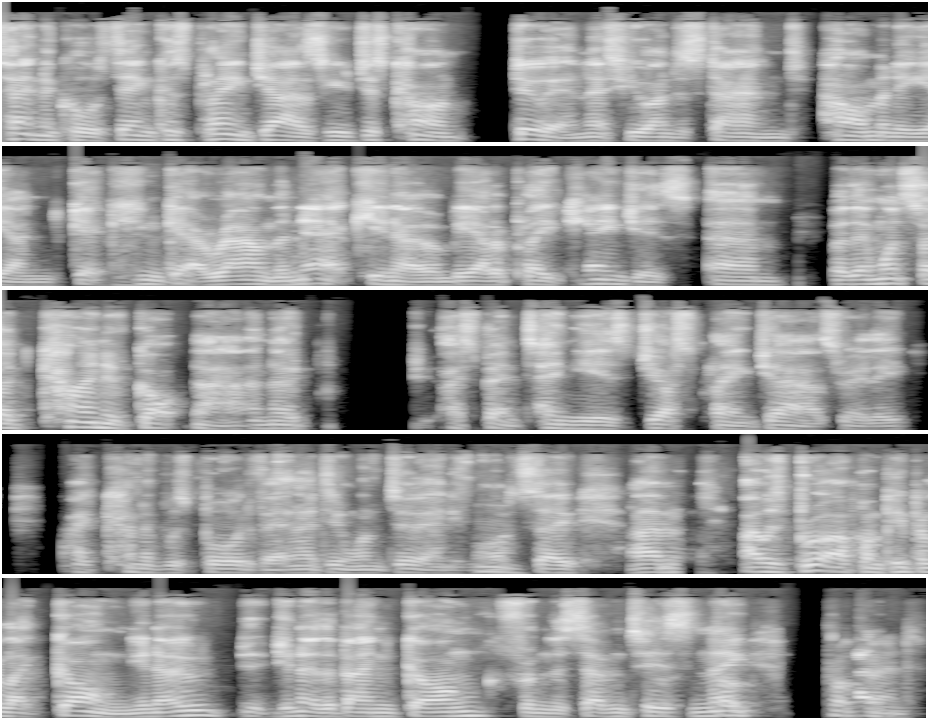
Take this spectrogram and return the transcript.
technical thing because playing jazz, you just can't do it unless you understand harmony and get can get around the neck, you know, and be able to play changes. Um, but then once I'd kind of got that, and I, I spent ten years just playing jazz, really. I kind of was bored of it and I didn't want to do it anymore. Mm. So um, I was brought up on people like Gong. You know, do you know the band Gong from the seventies? And they prog, band.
